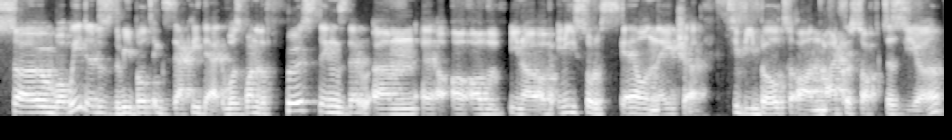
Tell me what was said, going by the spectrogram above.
so what we did is we built exactly that. It was one of the first things that um, uh, of you know of any sort of scale nature to be built on Microsoft Azure,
